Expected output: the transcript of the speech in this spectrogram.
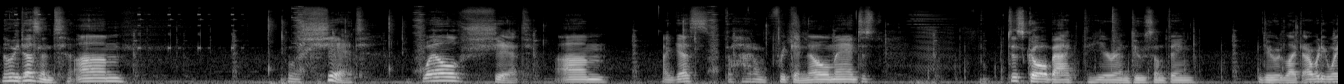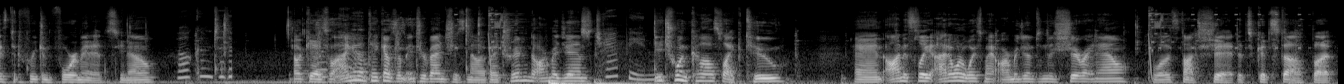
No, he doesn't. Um. Well, shit. Well, shit. Um. I guess I don't freaking know, man. Just, just go back here and do something, dude. Like I already wasted freaking four minutes, you know. Welcome to the. Okay, so I'm gonna take on some interventions now. If I trade into armor gems, each one costs like two. And honestly, I don't want to waste my armor gems on this shit right now. Well, it's not shit. It's good stuff, but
